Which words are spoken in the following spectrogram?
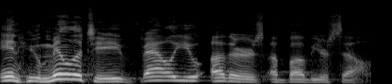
in humility, value others above yourselves,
